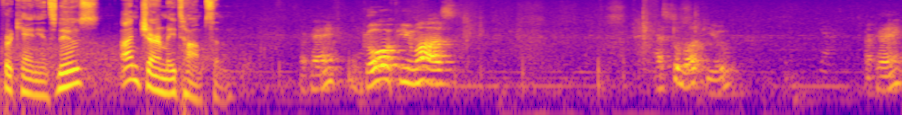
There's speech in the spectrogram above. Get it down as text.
For Canyons News, I'm Jeremy Thompson. Okay, go if you must. I still love you. Okay.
